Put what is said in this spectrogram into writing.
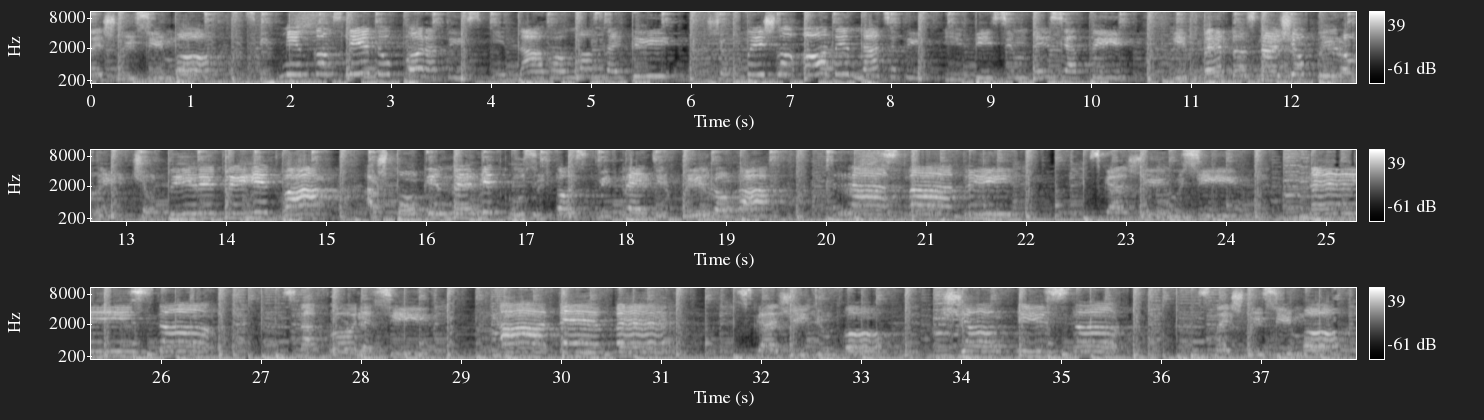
Знайшли сімох, з відмінком слід упоратись і наголос знайти, щоб вийшло одинадцяти і вісімдесяти. І твердо знай, що пироги чотири, три і два, аж поки не відкусить хтось дві третіх пирога. Раз, два, три, скажи усім, Скажіть удвох, що знайшли сімох.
